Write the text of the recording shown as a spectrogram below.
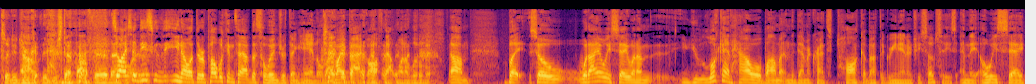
So did you did you step off there? So I said these, you know what, the Republicans have the Solyndra thing handled. I might back off that one a little bit. Um, but so what I always say when I'm, you look at how Obama and the Democrats talk about the green energy subsidies, and they always say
